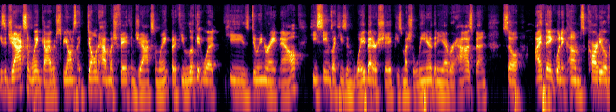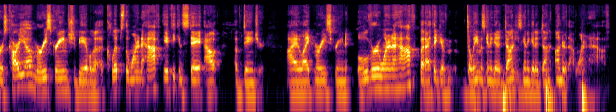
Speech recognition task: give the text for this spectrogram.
He's a Jackson Wink guy, which to be honest, I don't have much faith in Jackson Wink. But if you look at what he's doing right now, he seems like he's in way better shape. He's much leaner than he ever has been. So I think when it comes cardio versus cardio, Maurice Greene should be able to eclipse the one and a half if he can stay out of danger. I like Maurice Greene over one and a half, but I think if de Lima is going to get it done, he's going to get it done under that one and a half.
